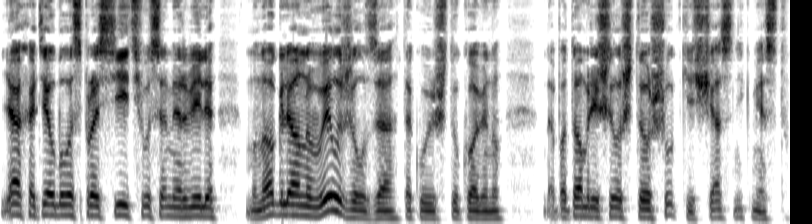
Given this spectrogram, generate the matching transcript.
Я хотел было спросить у Самервилля, много ли он выложил за такую штуковину, но потом решил, что шутки сейчас не к месту.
